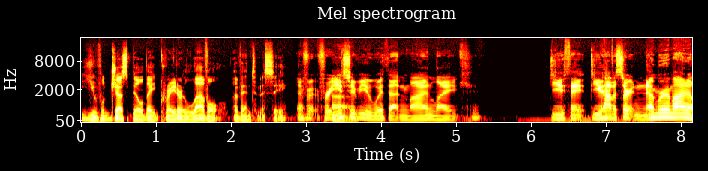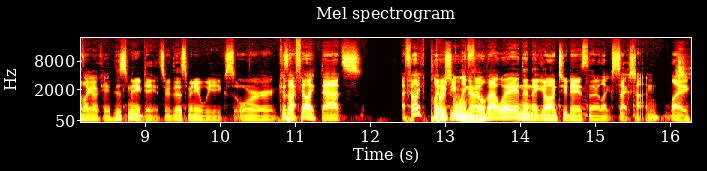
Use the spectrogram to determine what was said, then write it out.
You will just build a greater level of intimacy. And for, for each Um, of you, with that in mind, like, do you think do you have a certain number in mind of like, okay, this many dates or this many weeks, or because I feel like that's, I feel like plenty of people no. feel that way, and then they go on two dates and they're like, sex time, like,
